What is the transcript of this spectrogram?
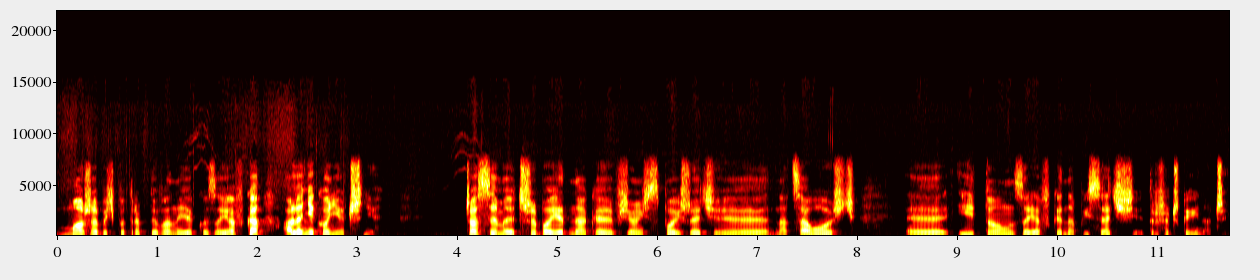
może być potraktowany jako zajawka, ale niekoniecznie. Czasem trzeba jednak wziąć, spojrzeć e, na całość i tą zajawkę napisać troszeczkę inaczej.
